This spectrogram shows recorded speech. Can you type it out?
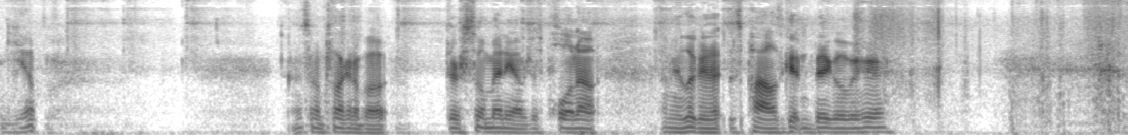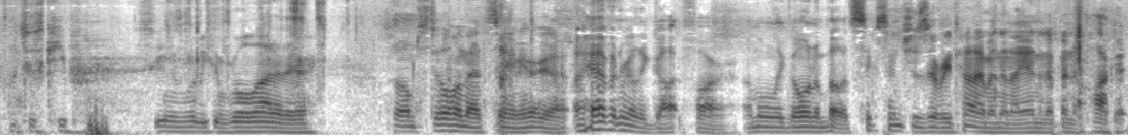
Yep. That's what I'm talking about. There's so many I'm just pulling out. I mean, look at that. This pile's getting big over here. Let's just keep seeing what we can roll out of there. So I'm still in that same area. I haven't really got far. I'm only going about six inches every time and then I ended up in a pocket.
